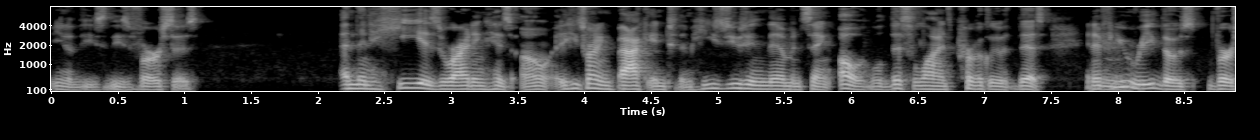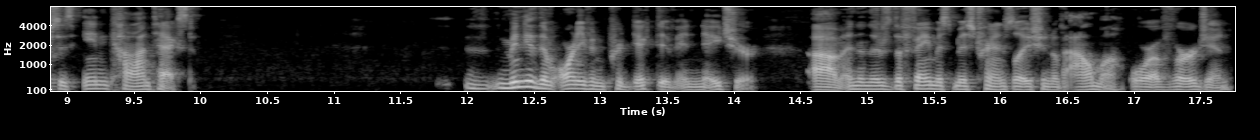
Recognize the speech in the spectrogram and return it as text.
you know, these these verses, and then he is writing his own. He's writing back into them. He's using them and saying, "Oh, well, this aligns perfectly with this." And if you read those verses in context, many of them aren't even predictive in nature. Um, and then there's the famous mistranslation of Alma or a virgin,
